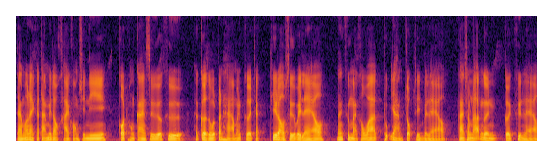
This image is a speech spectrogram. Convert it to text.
แต่เมื่อไหร่ก็ตามที่เราขายของชิ้นนี้ กฎของการซื้อก็คือ ถ้าเกิดสมมติปัญหามันเกิดจากที่เราซื้อไปแล้ว นั่นคือหมายความว่าทุกอย่างจบสิ้นไปแล้ว การชำระเงินเกิดขึ้นแล้ว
